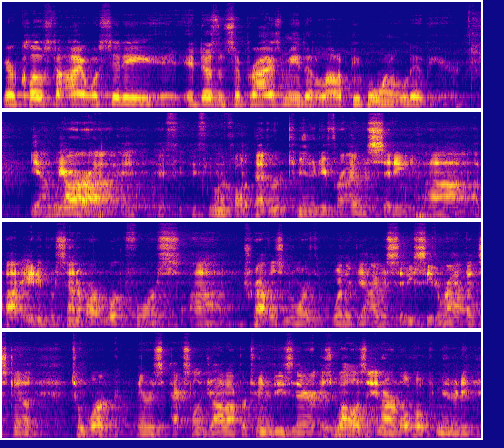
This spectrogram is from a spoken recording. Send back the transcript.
you're close to Iowa City. It, doesn't surprise me that a lot of people want to live here. Yeah, we are, uh, if, if you want to call it a bedroom community for Iowa City, uh, about 80% of our workforce uh, travels north, whether it be Iowa City, Cedar Rapids to, to work. There's excellent job opportunities there, as well as in our local community.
